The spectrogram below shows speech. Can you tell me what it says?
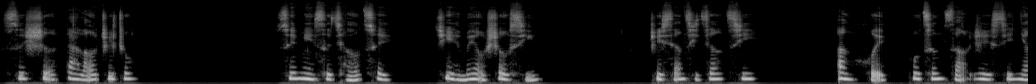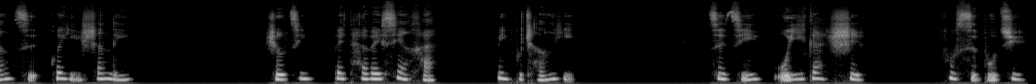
私设大牢之中。虽面色憔悴，却也没有受刑。只想起娇妻，暗悔不曾早日携娘子归隐山林。如今被太尉陷害，命不长矣。自己无意干事，赴死不惧，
